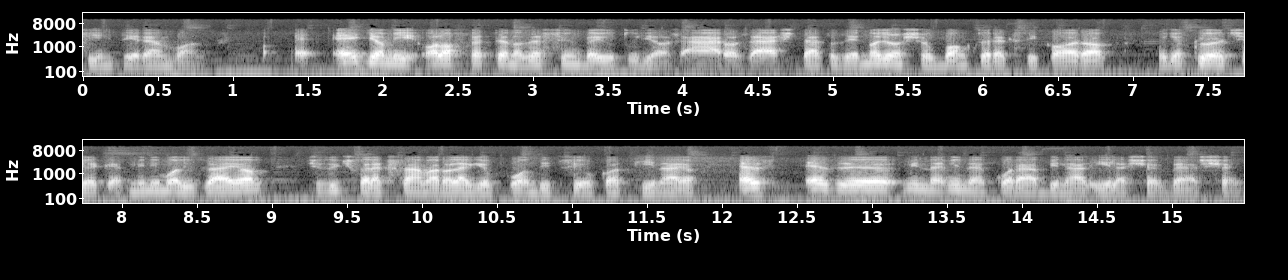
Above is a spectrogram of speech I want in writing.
szintéren van. Egy, ami alapvetően az eszünkbe jut, ugye az árazás, tehát azért nagyon sok bank törekszik arra, hogy a költségeket minimalizálja, és az ügyfelek számára a legjobb kondíciókat kínálja. Ez, ez minden, minden korábbinál élesebb verseny.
